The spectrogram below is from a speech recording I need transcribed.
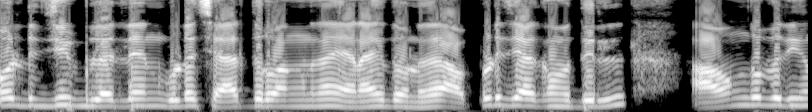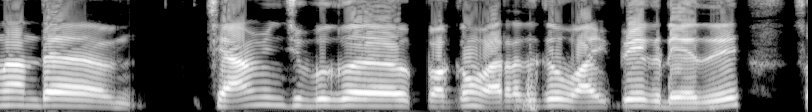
ஓல்டு பிளட் லைன் கூட சேர்த்துருவாங்கன்னு தான் எனக்கு தோணுது. அப்படி சேர்க்கும் போதில் அவங்க பார்த்தீங்கன்னா அந்த சாம்பியன்ஷிப்புக்கு பக்கம் வர்றதுக்கு வாய்ப்பே கிடையாது. ஸோ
